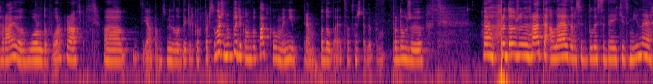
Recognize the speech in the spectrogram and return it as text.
граю World of Warcraft. Е, я там змінила декількох персонажів. Ну, в будь-якому випадку мені прям подобається. Все ж таки там продовжую. Е, продовжую грати, але зараз відбулися деякі зміни,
